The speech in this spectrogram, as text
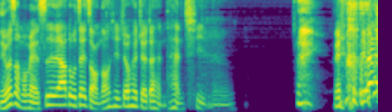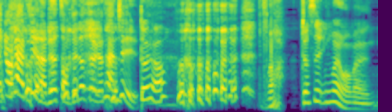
你为什么每次要录这种东西就会觉得很叹气呢？哎，你不要再给我叹气了，你的总结就只有一个叹气 对啊，啊！就是因为我们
